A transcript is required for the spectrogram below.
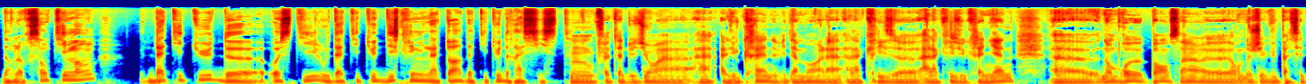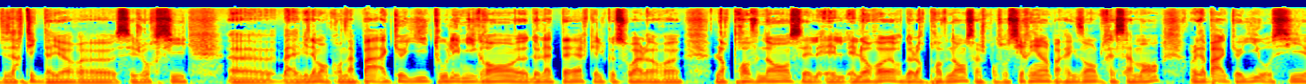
dans leurs sentiments, d'attitudes euh, hostiles ou d'attitudes discriminatoires, d'attitudes racistes. Vous faites allusion à, l'Ukraine, évidemment, à la, crise, euh, à la crise ukrainienne. Euh, nombreux pensent, hein, j'ai vu passer des articles d'ailleurs ces jours-ci, bah, évidemment qu'on n'a pas accueilli tous les migrants de la terre, quelle que soit leur leur provenance et, l'horreur de leur provenance. Hein, je pense aux Syriens, par exemple, récemment, on les a pas accueillis aussi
